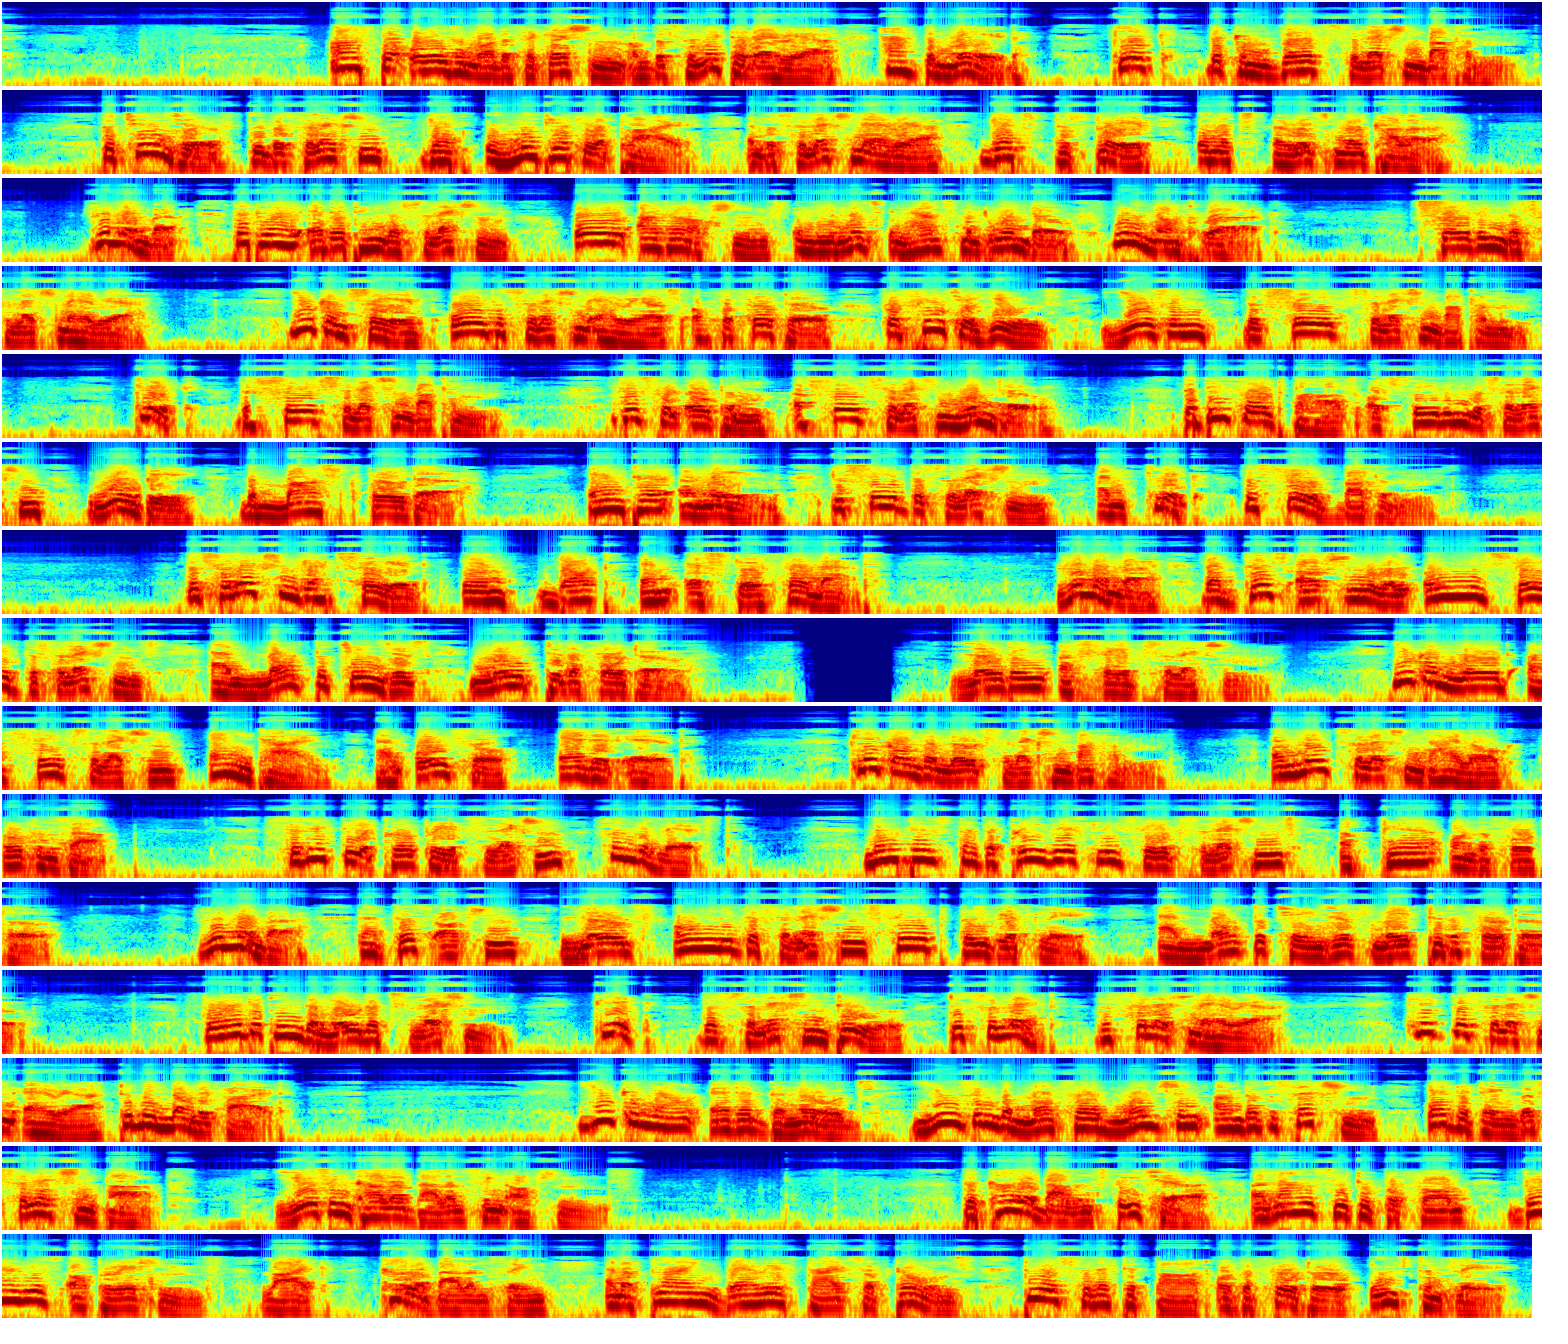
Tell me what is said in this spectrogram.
After all the modification of the selected area have been made, click the Convert Selection button. The changes to the selection get immediately applied and the selection area gets displayed in its original color. Remember that while editing the selection, all other options in the image enhancement window will not work saving the selection area. You can save all the selection areas of the photo for future use using the Save Selection button. Click the Save Selection button. This will open a Save Selection window. The default path of saving the selection will be the Mask folder. Enter a name to save the selection and click the Save button. The selection gets saved in .msk format. Remember that this option will only save the selections and not the changes made to the photo. Loading a saved selection. You can load a saved selection anytime and also edit it. Click on the Load Selection button. A Load Selection dialog opens up. Select the appropriate selection from the list. Notice that the previously saved selections appear on the photo. Remember that this option loads only the selections saved previously and not the changes made to the photo. For editing the loaded selection, click the Selection tool to select the selection area. Click the selection area to be nullified. You can now edit the nodes using the method mentioned under the section Editing the Selection Path using color balancing options. The color balance feature allows you to perform various operations like color balancing and applying various types of tones to a selected part of the photo instantly.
